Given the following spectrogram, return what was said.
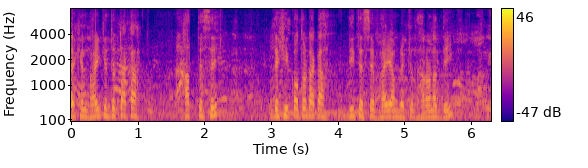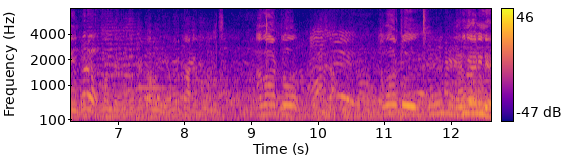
দেখেন ভাই কিন্তু টাকা হাততেছে। দেখি কত টাকা দিতেছে ভাই, আমরা একটু ধারণা দিই। আমার তো আমার তো জানি না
